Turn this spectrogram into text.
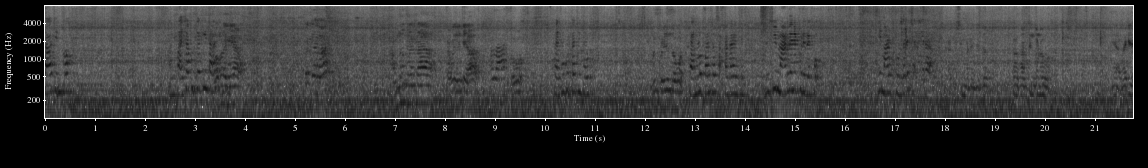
ತಾವ ತಿನ್ಕೋ. ಒಂದು ಪಾಯಸ ಅಲ್ವಾ ಓ ಪಾಯಸ ಕುಡ್ಕತ್ತೀನಿ ತಗೋ. ಬೆಂಗಳೂರು ಪಾಯಸ ಸಕ್ಕತ್ತಾಗೈತಿ. ಬಿಸಿ ಮಾಡ್ದೇನೆ ಕುಡಿಬೇಕು. ಬಿಸಿ ಮಾಡಿ ಕುಡಿದ್ರೆ ಚೆನ್ನಾಗಿರ ಬಿಸಿ ಮಾಡಿದ್ದು ಸ್ವಲ್ಪ ತಿನ್ಕೊಂಡು ಹೋಗು. ಏನು ಅದಕ್ಕೆ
